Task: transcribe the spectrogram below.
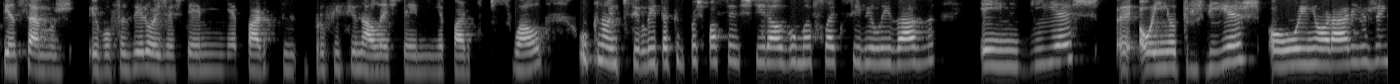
pensamos, eu vou fazer hoje, esta é a minha parte profissional, esta é a minha parte pessoal, o que não impossibilita que depois possa existir alguma flexibilidade em dias eh, ou em outros dias ou em horários em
